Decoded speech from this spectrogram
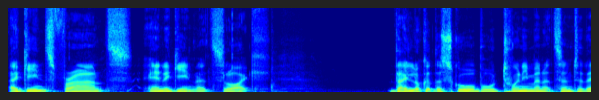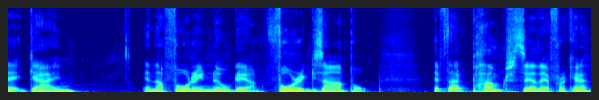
against France, and again, it's like they look at the scoreboard 20 minutes into that game and they're 14 0 down. For example, if they'd pumped South Africa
